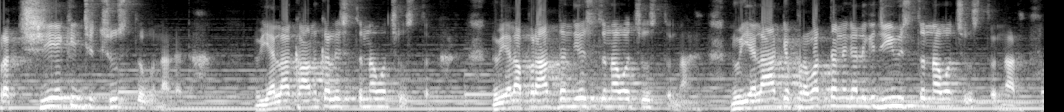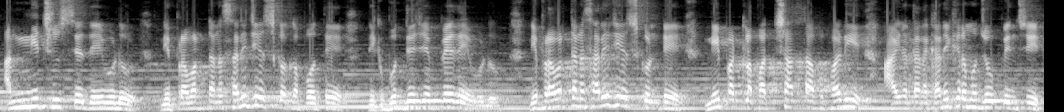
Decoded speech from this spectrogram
ప్రత్యేకించి చూస్తూ ఉన్నాడట. నువ్వు ఎలా కానుకలిస్తున్నావో చూస్తున్నా నువ్వు ఎలా ప్రార్థన చేస్తున్నావో చూస్తున్నాడు. నువ్వు ఎలాంటి ప్రవర్తన కలిగి జీవిస్తున్నావో చూస్తున్నాడు. అన్నీ చూసే దేవుడు. నీ ప్రవర్తన సరి చేసుకోకపోతే నీకు బుద్ధి చెప్పే దేవుడు. నీ ప్రవర్తన సరి చేసుకుంటే నీ పట్ల పశ్చాత్తాపడి ఆయన తన కనికరము చూపించి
